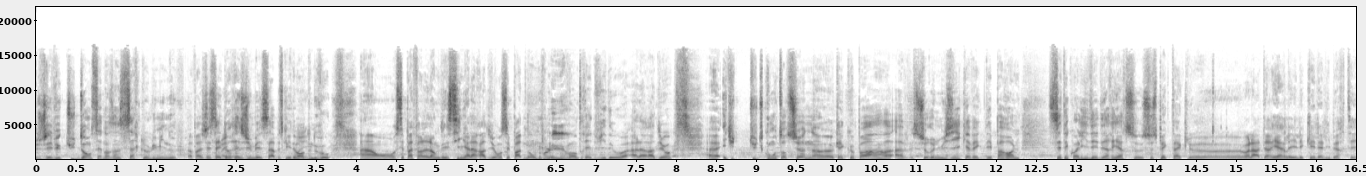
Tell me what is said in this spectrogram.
j'ai vu que tu dansais dans un cercle cercle lumineux. Enfin, j'essaye de résumer ça parce qu'évidemment, de nouveau, hein, on ne sait pas faire la langue des signes à la radio, on ne sait pas non plus montrer de vidéo à la radio. Euh, et tu, tu te contorsionnes euh, quelque part sur une musique avec des paroles. C'était quoi l'idée derrière ce, ce spectacle euh, Voilà, derrière les, les clés de la liberté?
